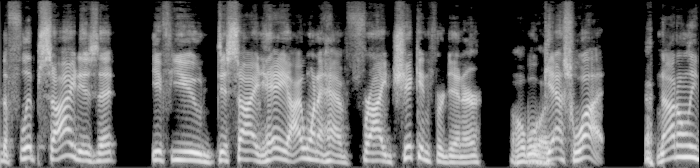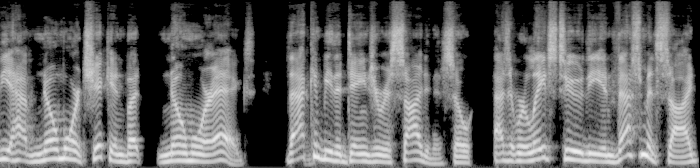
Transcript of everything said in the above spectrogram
The flip side is that if you decide, Hey, I want to have fried chicken for dinner. Oh, Well, boy. guess what? Not only do you have no more chicken, but no more eggs. That can be the dangerous side of it. So as it relates to the investment side,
